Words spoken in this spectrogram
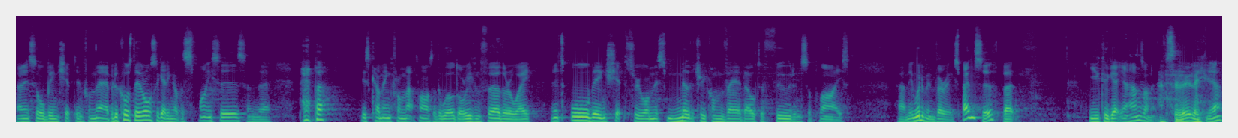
and it's all being shipped in from there. But of course, they're also getting other spices, and the pepper is coming from that part of the world or even further away, and it's all being shipped through on this military conveyor belt of food and supplies. Um, it would have been very expensive, but you could get your hands on it. Absolutely. Yeah.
